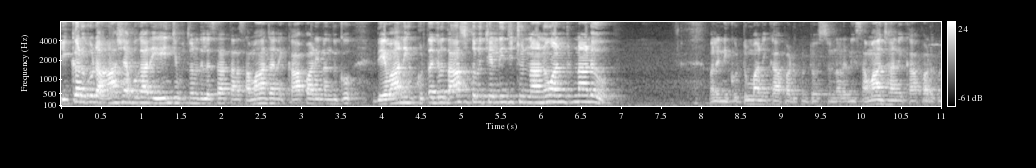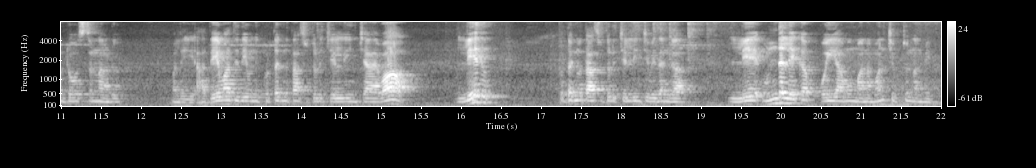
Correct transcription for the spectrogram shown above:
ఇక్కడ కూడా ఆశాపు గారు ఏం చెబుతున్నది తెలుసా? తన సమాజాన్ని కాపాడినందుకు దేవానికి కృతజ్ఞతాసుతులు చెల్లించుచున్నాను అంటున్నాడు. మళ్ళీ నీ కుటుంబాన్ని కాపాడుకుంటూ వస్తున్నాడు నీ సమాజాన్ని కాపాడుకుంటూ వస్తున్నాడు. మళ్ళీ ఆ దేవాతి దేవుని కృతజ్ఞతాసుతులు చెల్లించావా? లేదు. కృతజ్ఞతాసుతులు చెల్లించే విధంగా లే ఉండలేకపోయాము మనం అని చెప్తున్నాను మీకు.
